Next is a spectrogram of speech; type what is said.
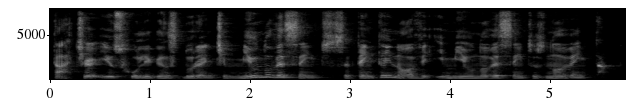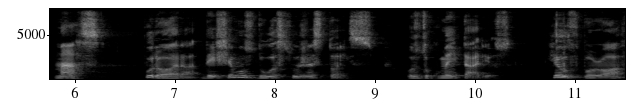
Thatcher e os hooligans durante 1979 e 1990. Mas, por hora, deixemos duas sugestões: os documentários Hillsborough,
